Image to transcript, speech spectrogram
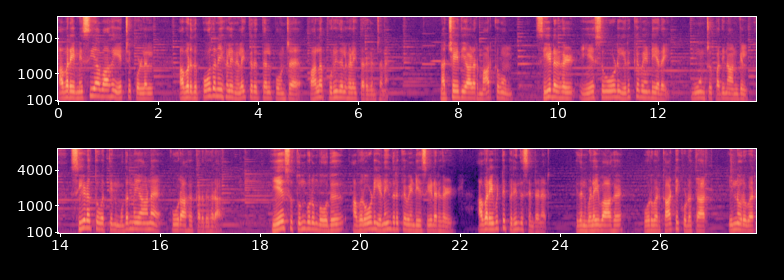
அவரை மெஸ்ஸியாவாக ஏற்றுக்கொள்ளல் அவரது போதனைகளை நிலைத்திருத்தல் போன்ற பல புரிதல்களை தருகின்றன. நற்செய்தியாளர் மார்க்கவும் சீடர்கள் இயேசுவோடு இருக்க வேண்டியதை மூன்று பதினான்கில் சீடத்துவத்தின் முதன்மையான கூறாக கருதுகிறார். இயேசு துன்புறும்போது அவரோடு இணைந்திருக்க வேண்டிய சீடர்கள் அவரை விட்டு பிரிந்து சென்றனர். இதன் விளைவாக ஒருவர் காட்டிக் கொடுத்தார் இன்னொருவர்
